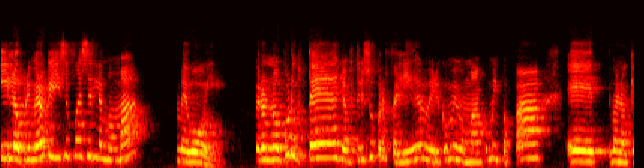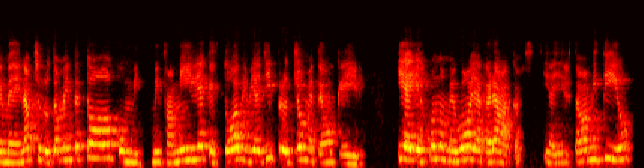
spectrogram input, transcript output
y lo primero que hice fue decirle, mamá, me voy. Pero no por ustedes, yo estoy súper feliz de vivir con mi mamá, con mi papá, eh, bueno, que me den absolutamente todo, con mi, mi, familia, que toda vivía allí, pero yo me tengo que ir. Y ahí es cuando me voy a Caracas, y ahí estaba mi tío,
